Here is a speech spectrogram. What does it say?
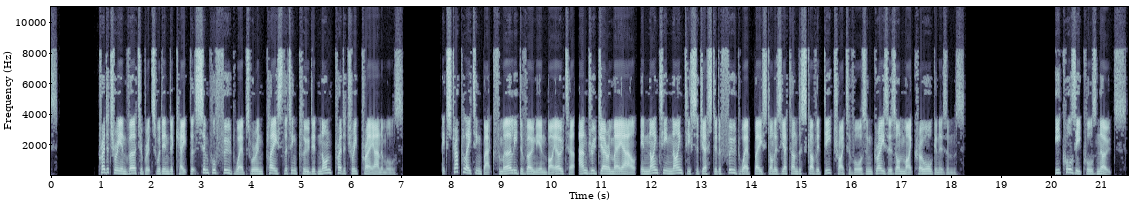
Predatory invertebrates would indicate that simple food webs were in place that included non-predatory prey animals. Extrapolating back from early Devonian biota, Andrew Jeram al. in 1990 suggested a food web based on as yet undiscovered detritivores and grazers on microorganisms. Notes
